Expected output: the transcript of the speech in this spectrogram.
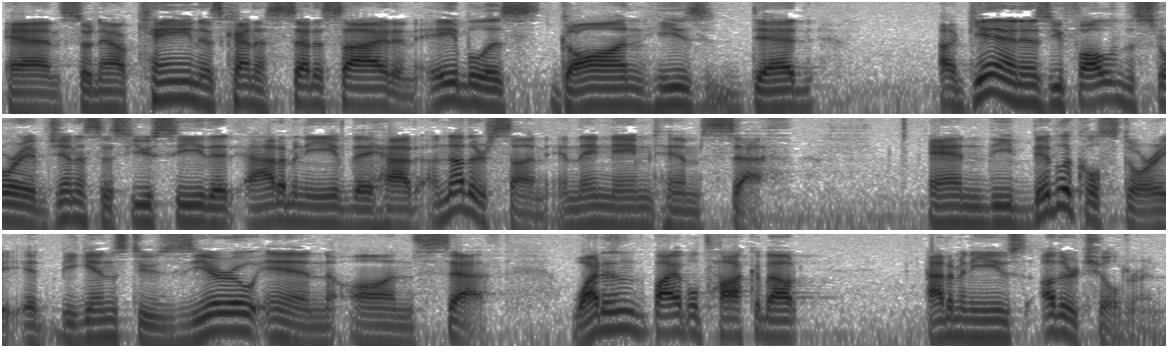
And so now Cain is kind of set aside, and Abel is gone. He's dead again, as you follow the story of Genesis, you see that Adam and Eve, they had another son, and they named him Seth. And the biblical story, it begins to zero in on Seth. Why doesn't the Bible talk about Adam and Eve's other children?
